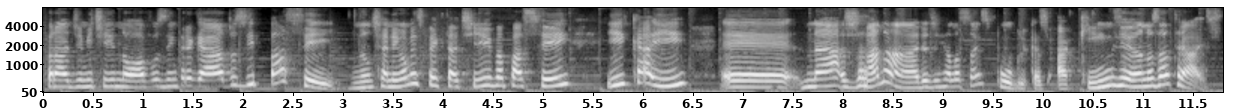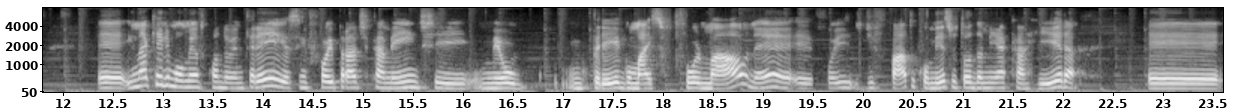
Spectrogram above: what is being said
para admitir novos empregados e passei. Não tinha nenhuma expectativa, passei e caí é, na, já na área de relações públicas, há 15 anos atrás. É, e naquele momento, quando eu entrei, assim, foi praticamente meu emprego mais formal, né? É, foi de fato o começo de toda a minha carreira. É,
